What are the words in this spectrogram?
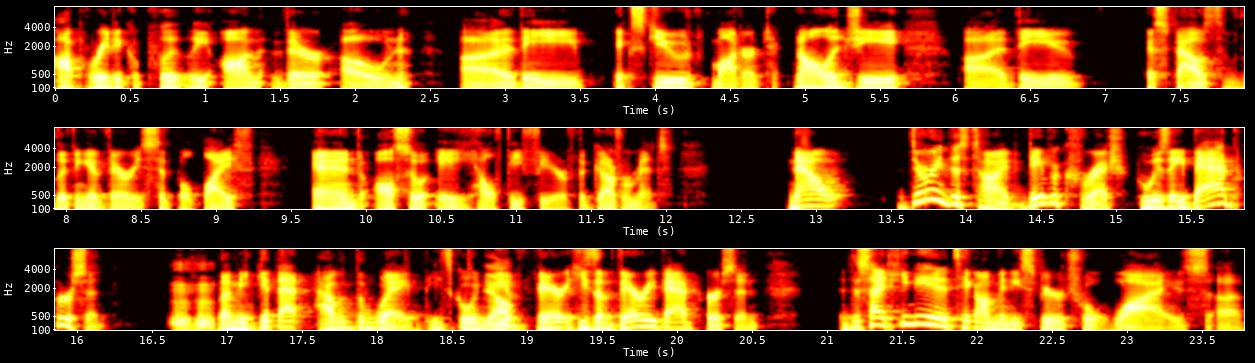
operated completely on their own. Uh, they excused modern technology. Uh, they espoused living a very simple life and also a healthy fear of the government. Now, during this time, David Koresh, who is a bad person, hmm let me get that out of the way. He's going to Yeah. be a very he's a very bad person. Decide he needed to take on many spiritual wives. Uh,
